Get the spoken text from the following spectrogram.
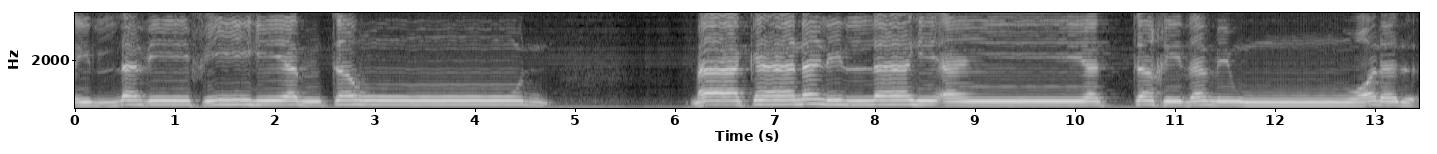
الحق الذي فيه يمترون. ما كان لله أن يتخذ من ولد.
